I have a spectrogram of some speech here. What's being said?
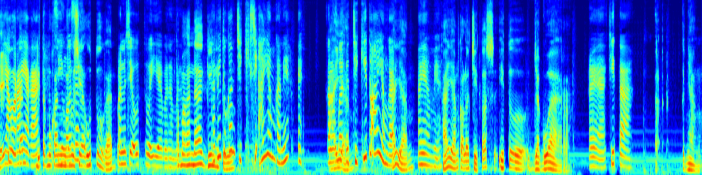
Ya yang orang kan ya kan? ditemukan Si manusia utuh kan? Manusia utuh iya benar-benar. Pemakan daging Tapi itu kan ciki si ayam kan ya? Eh kalau badut ciki itu ayam kan? ayam. Ayam ya. Ayam kalau citos itu jaguar. Eh, cita. Kenyang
